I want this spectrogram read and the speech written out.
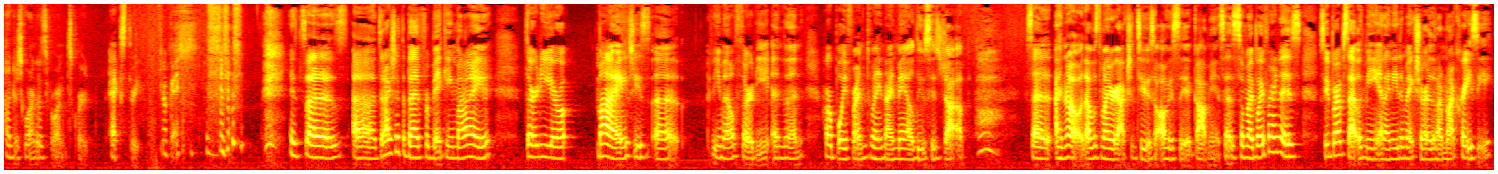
underscore underscore underscore X three. Okay. It says, uh, did I shut the bed for making my thirty year old my she's a female thirty and then her boyfriend twenty nine male lose his job? said I know that was my reaction too, so obviously it got me. It says so my boyfriend is super upset with me and I need to make sure that I'm not crazy.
